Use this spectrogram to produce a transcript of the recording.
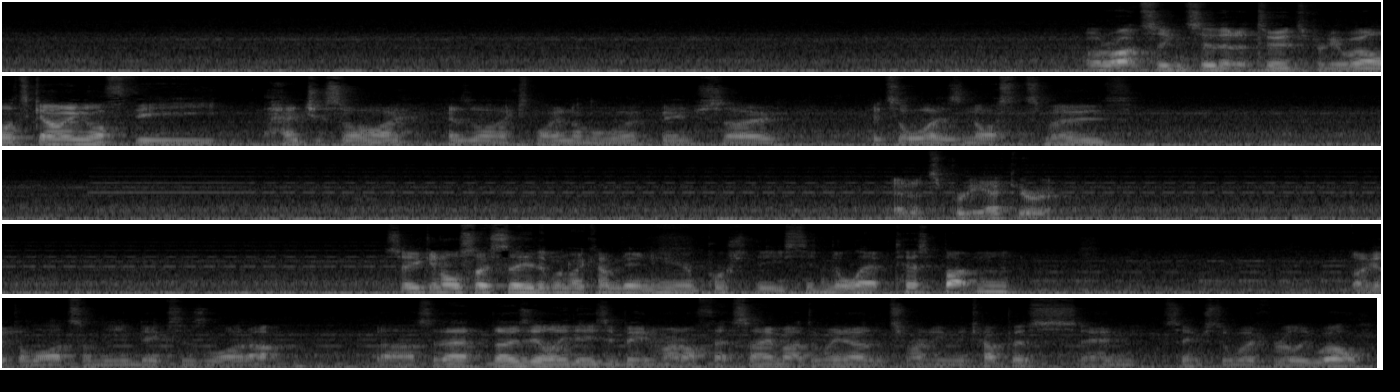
Alright, so you can see that it turns pretty well. It's going off the HSI, as I explained on the workbench, so it's always nice and smooth. And it's pretty accurate. So you can also see that when I come down here and push the signal lamp test button, I get the lights on the indexer light up. Uh, so that those LEDs have been run off that same Arduino that's running the compass and seems to work really well.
